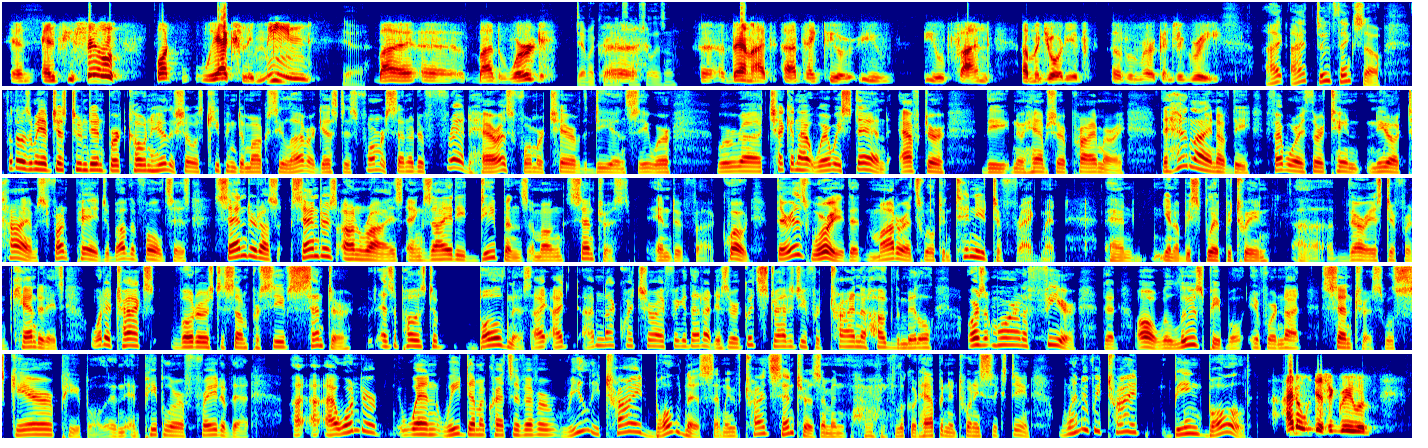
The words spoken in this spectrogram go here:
And and if you sell what we actually mean Yeah, by uh, by the word, democratic Uh, socialism. uh, then I I think you you you find a majority of, of Americans agree. I, I do think so. For those of you who have just tuned in, Bert Cohen here. The show is Keeping Democracy Alive. Our guest is former Senator Fred Harris, former chair of the DNC. We're, we're uh, checking out where we stand after the New Hampshire primary. The headline of the February 13 New York Times front page above the fold says Sanders, Sanders on rise, anxiety deepens among centrists. End of uh, quote. There is worry that moderates will continue to fragment and you know be split between uh, various different candidates. What attracts voters to some perceived center as opposed to boldness? I, I I'm not quite sure I figured that out. Is there a good strategy for trying to hug the middle, or is it more out of fear that oh we'll lose people if we're not centrist? We'll scare people, and and people are afraid of that. I, I wonder when we Democrats have ever really tried boldness. I mean, we've tried centrism, and look what happened in 2016. When have we tried being bold? I don't disagree with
